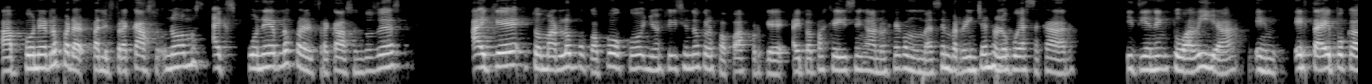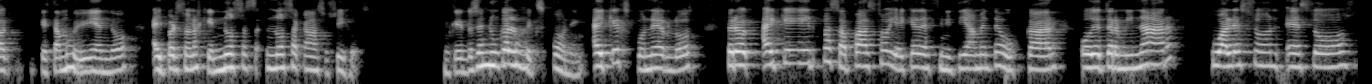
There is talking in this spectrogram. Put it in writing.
a, ponerlos para, para, el fracaso, no vamos a exponerlos para el fracaso. Entonces, hay que tomarlo poco a poco. Yo estoy diciendo que los papás, porque hay papás que dicen, ah, no es que como me hacen berrinches, no los voy a sacar. Y tienen todavía, en esta época que estamos viviendo, hay personas que no, no sacan a sus hijos. Entonces nunca los exponen. Hay que exponerlos, pero hay que ir paso a paso y hay que definitivamente buscar o determinar cuáles son esos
